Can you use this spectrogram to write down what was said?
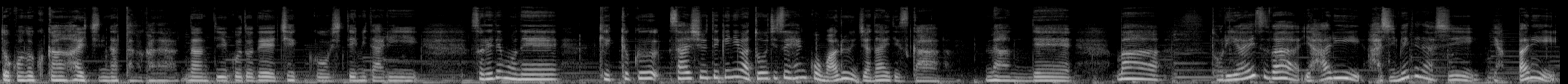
どこの区間配置になったのかななんていうことでチェックをしてみたりそれでもね結局最終的には当日変更もあるじゃないですか。なんでまあとりあえずはやはり初めてだしやっぱり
